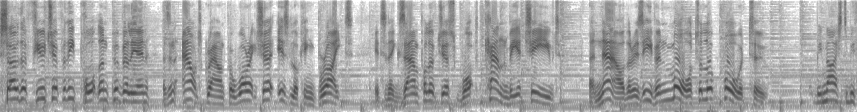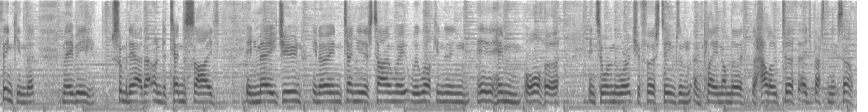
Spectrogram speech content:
So the future for the Portland Pavilion as an outground for Warwickshire is looking bright. It's an example of just what can be achieved. And now there is even more to look forward to. It'd be nice to be thinking that maybe somebody out of that under 10 side in May, June, you know, in 10 years' time, we, we're welcoming him or her into one of the Warwickshire first teams and, and playing on the, the hallowed turf at Edgbaston itself.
